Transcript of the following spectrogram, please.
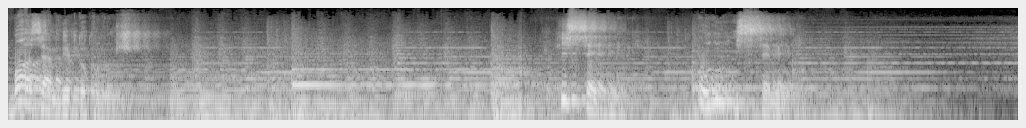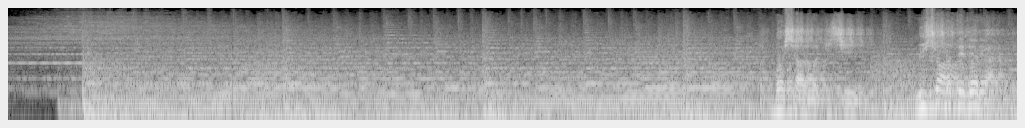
bazen bir dokunuş. Hissetmek, onu istemek. Başarmak için mücadele vermek.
